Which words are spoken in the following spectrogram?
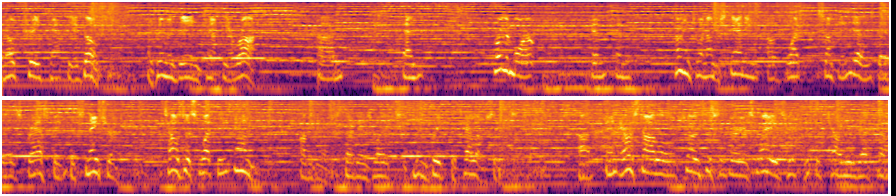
An oak tree can't be a goat. A human being can't be a rock. Um, and furthermore, in, in coming to an understanding of what something is that is grasping its nature, tells us what the end of it is. That is what it's in Greek the telos is. Uh, and Aristotle shows this in various ways. He, he could tell you that, uh,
